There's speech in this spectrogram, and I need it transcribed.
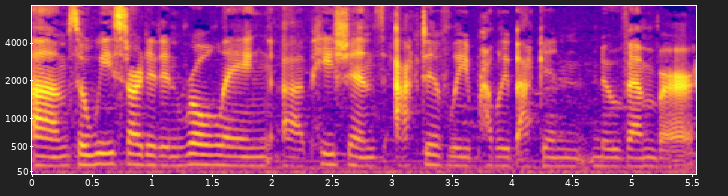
Um, so we started enrolling uh, patients actively probably back in November.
